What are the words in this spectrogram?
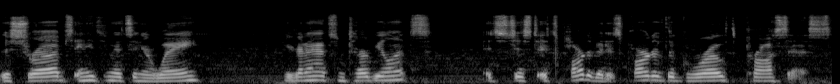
the shrubs, anything that's in your way. You're going to have some turbulence. It's just, it's part of it. It's part of the growth process.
